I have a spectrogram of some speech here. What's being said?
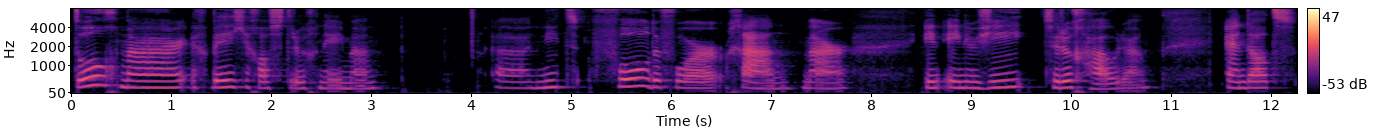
toch maar een beetje gas terugnemen. Uh, niet vol ervoor gaan, maar in energie terughouden. En dat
